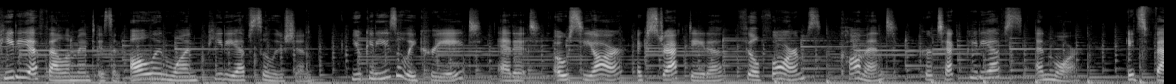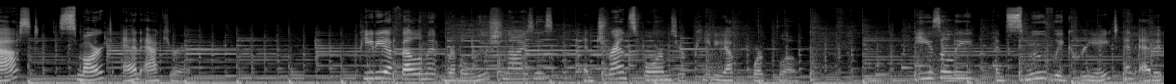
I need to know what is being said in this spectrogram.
PDFelement is an all-in-one PDF solution. You can easily create, edit, OCR, extract data, fill forms, comment, protect PDFs, and more. It's fast, smart, and accurate. PDFelement revolutionizes and transforms your PDF workflow. Easily and smoothly create and edit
